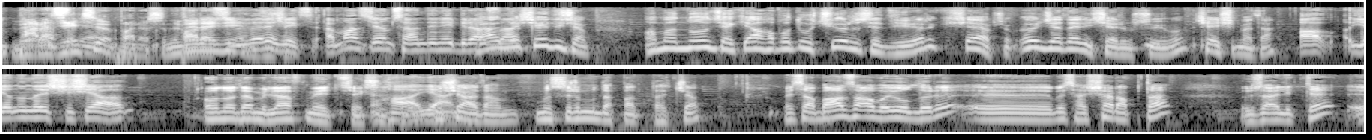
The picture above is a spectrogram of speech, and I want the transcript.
vereceksin parasını, Parasını vereceksin. vereceksin. Ama canım sende ne biraz Ben daha... de şey diyeceğim. Ama ne olacak ya havada uçuyoruz ya diyerek şey yapacağım. Önceden içerim suyumu çeşmeden. Al, yanına şişe al. Ona da mı laf mı edeceksin? Ha, yani. Dışarıdan mısırımı da patlatacağım. Mesela bazı hava yolları e, mesela şarapta özellikle e,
